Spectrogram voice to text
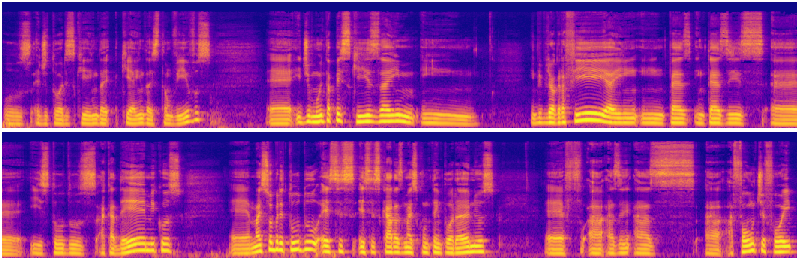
os, editores que ainda, que ainda estão vivos é, e de muita pesquisa em, em, em bibliografia, em, em, pes, em teses é, e estudos acadêmicos, é, mas, sobretudo, esses, esses caras mais contemporâneos é, as, as, a, a, fonte foi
